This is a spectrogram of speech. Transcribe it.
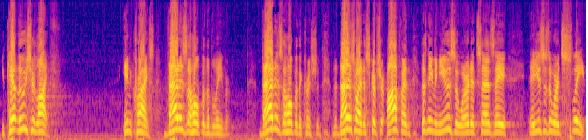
You can't lose your life in Christ. That is the hope of the believer. That is the hope of the Christian. That is why the scripture often doesn't even use the word. It says they, it uses the word sleep.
